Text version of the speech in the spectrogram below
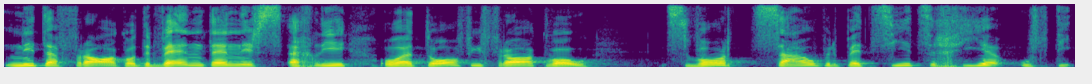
nicht eine Frage. Oder wenn, dann ist es ein bisschen auch eine doofe Frage, weil das Wort selber bezieht sich hier auf die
